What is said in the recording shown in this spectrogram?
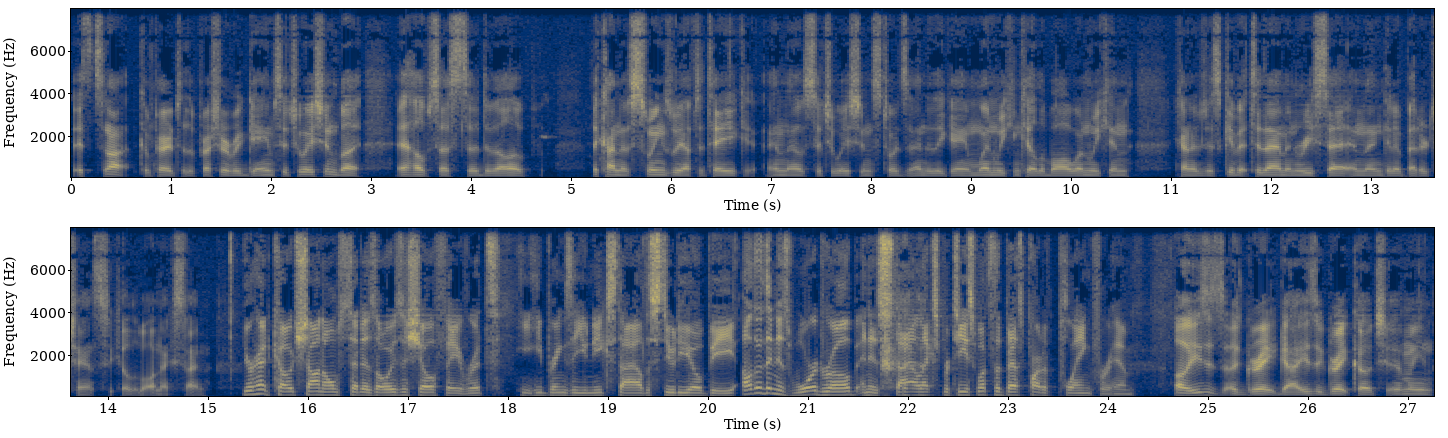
it's not compared to the pressure of a game situation, but it helps us to develop the kind of swings we have to take in those situations towards the end of the game when we can kill the ball, when we can kind of just give it to them and reset and then get a better chance to kill the ball next time. Your head coach, Shawn Olmstead, is always a show favorite. He, he brings a unique style to Studio B. Other than his wardrobe and his style expertise, what's the best part of playing for him? Oh, he's a great guy. He's a great coach. I mean,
